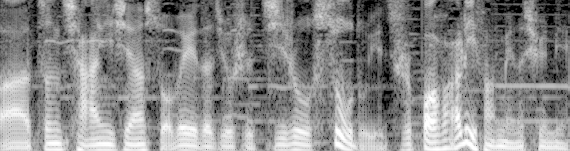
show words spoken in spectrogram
啊、增强一些所谓的就是肌肉速度，也就是爆发力方面的训练。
